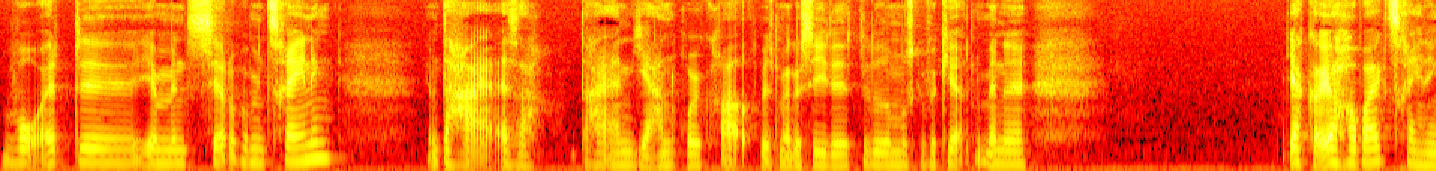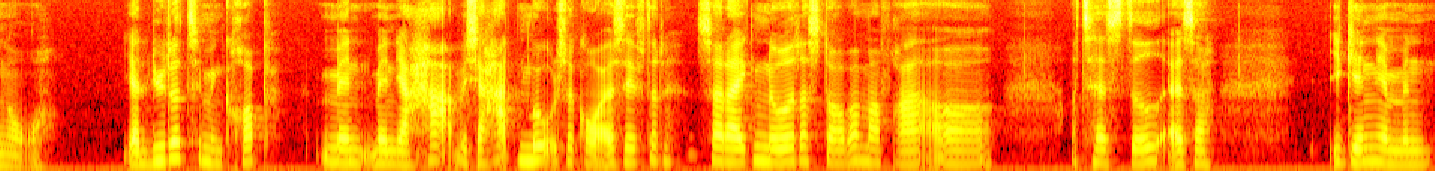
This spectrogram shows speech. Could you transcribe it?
Hvor at, øh, jamen, ser du på min træning, jamen, der har jeg, altså, der har jeg en jernryggrad, hvis man kan sige det. Det lyder måske forkert, men øh, jeg, jeg hopper ikke træning over. Jeg lytter til min krop, men, men jeg har, hvis jeg har et mål, så går jeg også efter det. Så er der ikke noget, der stopper mig fra at, at tage afsted. Altså, igen, jamen,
